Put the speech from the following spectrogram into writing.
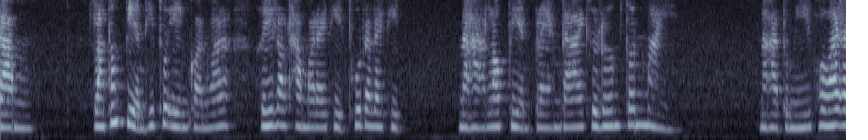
กรรม เราต้องเปลี่ยนที่ตัวเองก่อนว่าเฮ้ยเราทำอะไรผิดพูดอะไรผิด นะคะ เราเปลี่ยนแปลงได้คือเริ่มต้นใหม่นะคะ ตรงนี้เพราะว่าอ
